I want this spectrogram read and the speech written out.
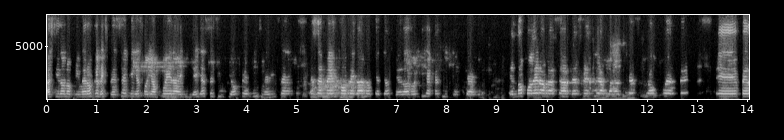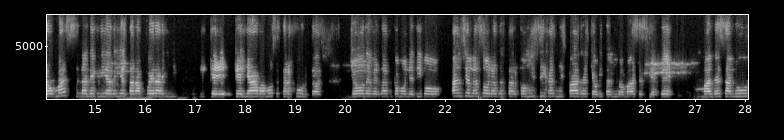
Ha sido lo primero que le expresé, que ya estoy afuera y ella se sintió feliz. Me dice, es el mejor regalo que Dios me ha dado hoy día, que es mi cumpleaños. El no poder abrazarle ese día para mí ha sido fuerte, eh, pero más la alegría de ella estar afuera y, y que, que ya vamos a estar juntas yo de verdad, como le digo, ansio las horas de estar con mis hijas, mis padres, que ahorita mi mamá se siente mal de salud,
